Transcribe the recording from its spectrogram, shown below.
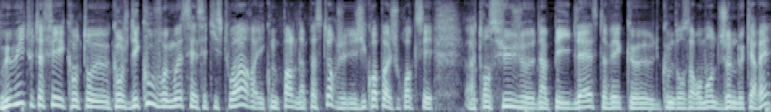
Oui, oui, tout à fait. Quand, euh, quand je découvre moi cette histoire et qu'on me parle d'un pasteur, j'y crois pas. Je crois que c'est un transfuge d'un pays de l'Est avec, euh, comme dans un roman de John Le Carré.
